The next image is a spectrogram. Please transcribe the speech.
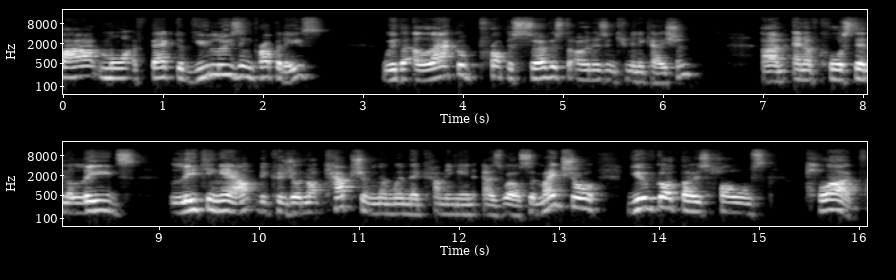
far more effect of you losing properties with a lack of proper service to owners and communication. Um, and of course, then the leads leaking out because you're not capturing them when they're coming in as well. So make sure you've got those holes plugged.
